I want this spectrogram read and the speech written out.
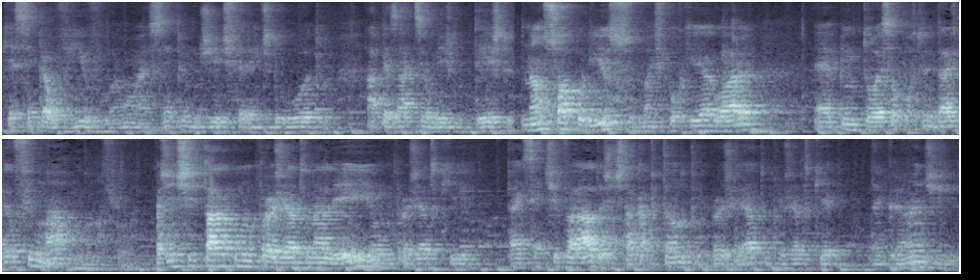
que é sempre ao vivo, é sempre um dia diferente do outro, apesar de ser o mesmo texto. Não só por isso, mas porque agora é, pintou essa oportunidade de eu filmar Dona Flor. A gente está com um projeto na lei, um projeto que está incentivado, a gente está captando para o projeto, um projeto que é, é grande,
